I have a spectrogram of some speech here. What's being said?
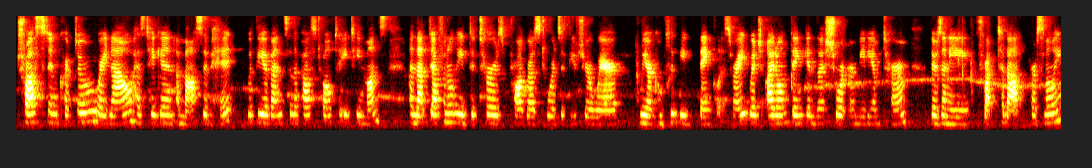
trust in crypto right now has taken a massive hit with the events in the past 12 to 18 months. And that definitely deters progress towards a future where we are completely bankless, right? Which I don't think in the short or medium term there's any threat to that personally.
